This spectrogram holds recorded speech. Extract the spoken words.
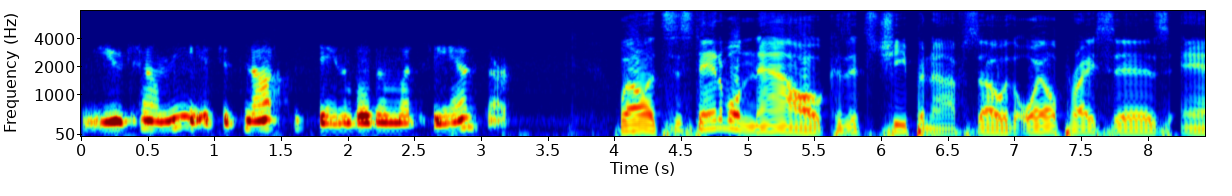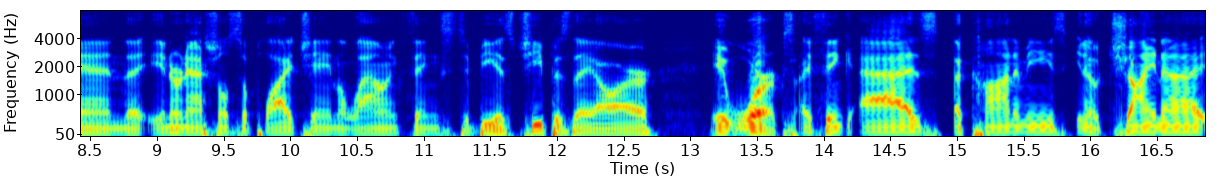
you tell me if it's not sustainable, then what's the answer? Well, it's sustainable now because it's cheap enough. So with oil prices and the international supply chain allowing things to be as cheap as they are, it works. I think as economies, you know, China.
